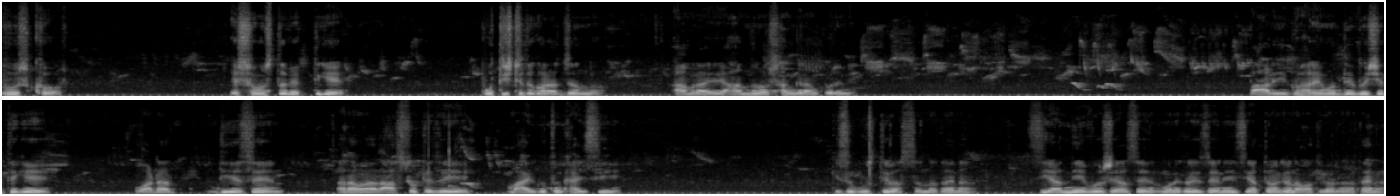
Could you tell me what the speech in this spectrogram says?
ঘুষখোর, এ সমস্ত ব্যক্তিকে প্রতিষ্ঠিত করার জন্য আমরা এই আন্দোলন সংগ্রাম করিনি বাড়ি ঘরের মধ্যে বসে থেকে অর্ডার দিয়েছেন আর আমরা রাষ্ট্রতে যে মায়ের গুতুন খাইছি, কিছু বুঝতে পারছেন না, তাই না? চেয়ার নিয়ে বসে আছেন, মনে করেছেন এই চেয়ার তো আমার কেউ নামাতে পারবে না, তাই না?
